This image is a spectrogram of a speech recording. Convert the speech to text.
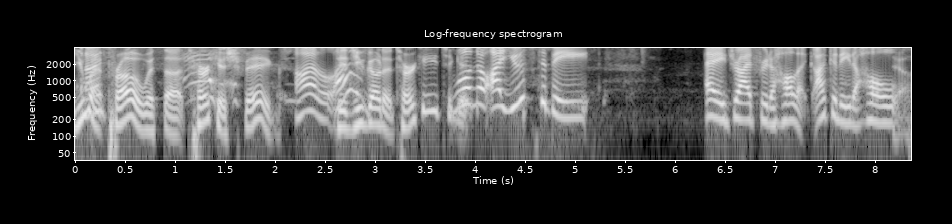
You And went s- pro with the Turkish figs. I love Did you go to Turkey to get? Well, no, I used to be a dried fruitaholic. I could eat a whole Yeah.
